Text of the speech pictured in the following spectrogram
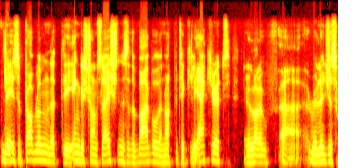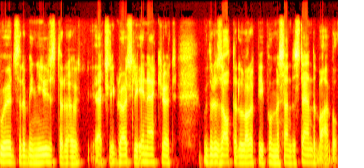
there is a problem that the English translations of the Bible are not particularly accurate. There are a lot of uh, religious words that have been used that are actually grossly inaccurate, with the result that a lot of people misunderstand the Bible.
